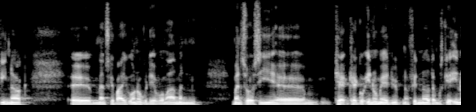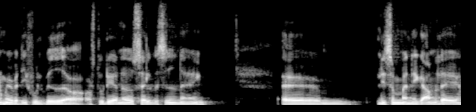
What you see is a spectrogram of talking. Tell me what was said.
fint nok. Øh, man skal bare ikke undervurdere, hvor meget man, man så at sige øh, kan, kan gå endnu mere i dybden og finde noget, der måske er endnu mere værdifuldt ved at, at studere noget selv ved siden af. Ikke? Øh, ligesom man i gamle dage,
